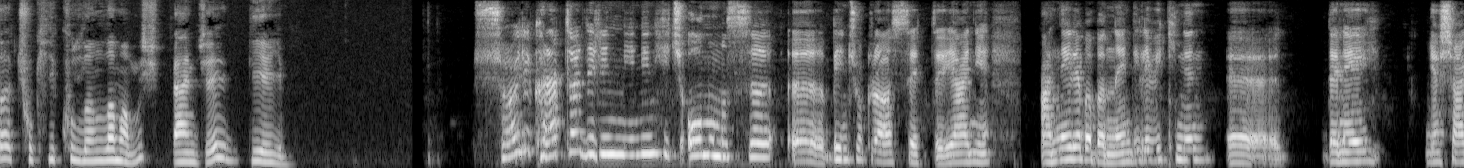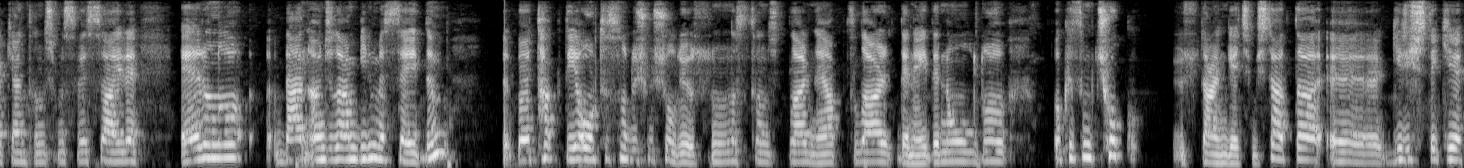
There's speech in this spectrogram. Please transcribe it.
da çok iyi kullanılamamış bence diyeyim. Şöyle karakter derinliğinin hiç olmaması e, beni çok rahatsız etti. Yani anneyle babanın, Andy Levick'in e, deney yaşarken tanışması vesaire. Eğer onu ben önceden bilmeseydim böyle tak diye ortasına düşmüş oluyorsun. Nasıl tanıştılar, ne yaptılar, deneyde ne oldu. O kısım çok üstten geçmişti. Hatta e, girişteki,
